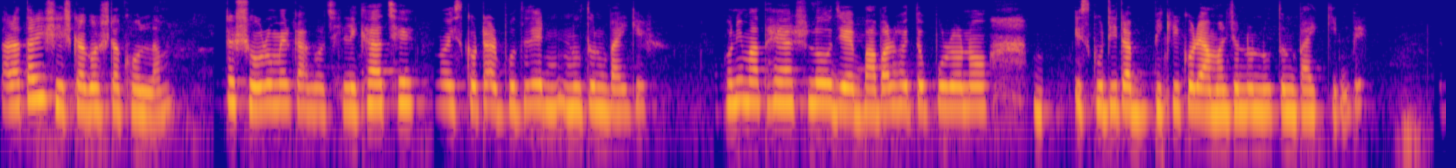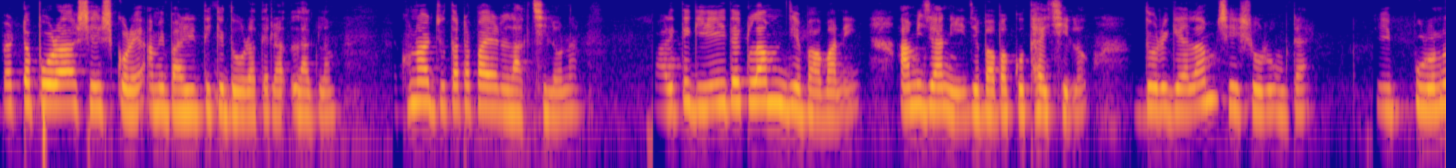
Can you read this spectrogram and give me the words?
তাড়াতাড়ি শেষ কাগজটা খুললাম। একটা শোরুমের কাগজ লেখা আছে স্কুটার বদলে নতুন বাইকের। তখনই মাথায় আসলো যে বাবার হয়তো পুরনো স্কুটিটা বিক্রি করে আমার জন্য নতুন বাইক কিনবে। পেপারটা পড়া শেষ করে আমি বাড়ির দিকে দৌড়াতে লাগলাম। এখন আর জুতাটা পায়ে লাগছিল না। বাড়িতে গিয়েই দেখলাম যে বাবা নেই। আমি জানি যে বাবা কোথায় ছিল। দৌড়ে গেলাম সেই শোরুমটায় সেই পুরনো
